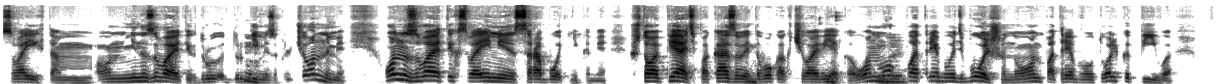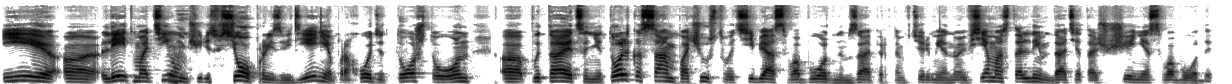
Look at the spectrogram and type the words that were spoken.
своих там, он не называет их другими заключенными, он называет их своими соработниками, что опять показывает его как человека. Он мог потребовать больше, но он потребовал только пива. И э, лейтмотивом через все произведение проходит то, что он э, пытается не только сам почувствовать себя свободным, запертым в тюрьме, но и всем остальным дать это ощущение свободы.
